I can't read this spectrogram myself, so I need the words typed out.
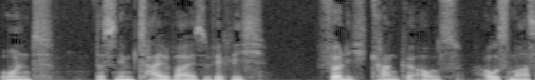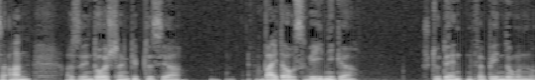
und das nimmt teilweise wirklich völlig kranke Aus, Ausmaße an. Also in Deutschland gibt es ja weitaus weniger Studentenverbindungen.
